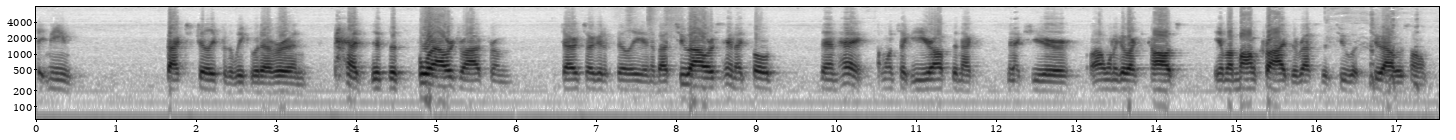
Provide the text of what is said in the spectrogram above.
take me back to Philly for the week or whatever, and it's a four-hour drive from Saratoga to Philly. And about two hours in, I told them, "Hey, I want to take a year off the next next year. I want to go back to college." You know, my mom cried the rest of the two two hours home.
